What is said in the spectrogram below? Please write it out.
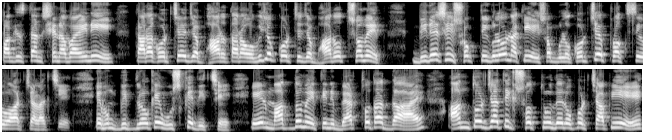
পাকিস্তান সেনাবাহিনী তারা করছে যে ভারত তারা অভিযোগ করছে যে ভারত সমেত বিদেশি শক্তিগুলো নাকি এইসবগুলো করছে প্রক্সি ওয়ার চালাচ্ছে এবং বিদ্রোহকে উস্কে দিচ্ছে। এর মাধ্যমে তিনি ব্যর্থতার দায় আন্তর্জাতিক শত্রুদের ওপর চাপিয়ে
